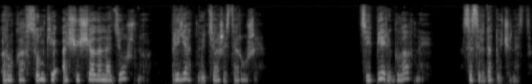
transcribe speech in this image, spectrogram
Рука в сумке ощущала надежную, приятную тяжесть оружия. Теперь главное — сосредоточенность.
